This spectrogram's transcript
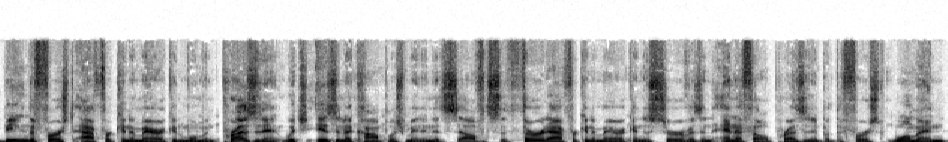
being the first African American woman president, which is an accomplishment in itself. It's the third African American to serve as an NFL president, but the first woman.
